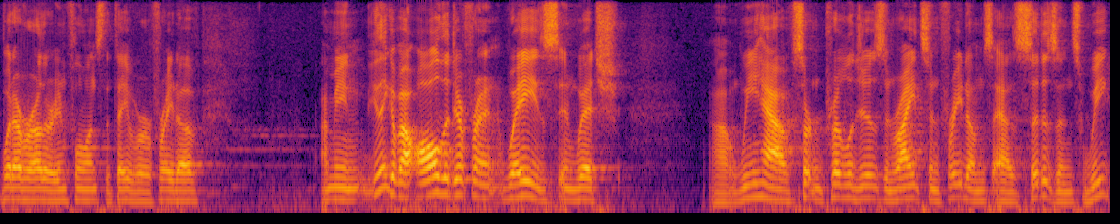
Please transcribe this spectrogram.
whatever other influence that they were afraid of. I mean, you think about all the different ways in which uh, we have certain privileges and rights and freedoms as citizens. We,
